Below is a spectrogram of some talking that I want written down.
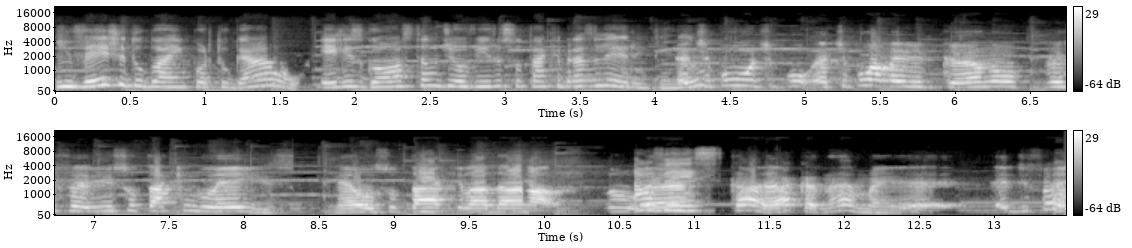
Em vez de dublar em Portugal, eles gostam de ouvir o sotaque brasileiro, entendeu? É tipo, tipo, é tipo o americano preferir sotaque inglês, né? O sotaque lá da. do- Talvez. é- caraca, né? Mas é, é diferente.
